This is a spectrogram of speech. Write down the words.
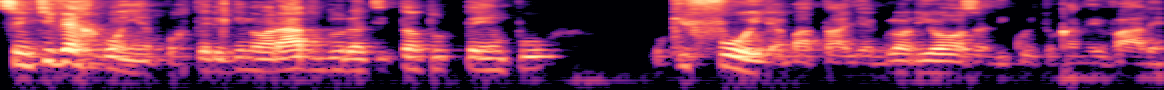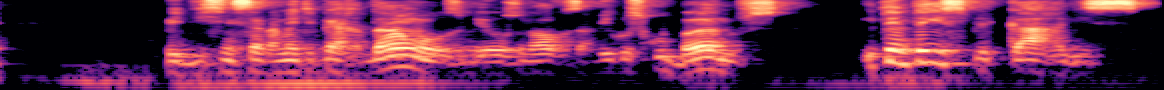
Senti vergonha por ter ignorado durante tanto tempo o que foi a Batalha Gloriosa de Cuito Canevale. Pedi sinceramente perdão aos meus novos amigos cubanos e tentei explicar-lhes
